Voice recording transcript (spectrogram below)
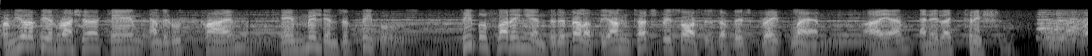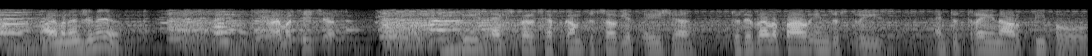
From European Russia came, and the Ukraine, came millions of peoples. People flooding in to develop the untouched resources of this great land. I am an electrician. I am an engineer. I'm a teacher. These experts have come to Soviet Asia to develop our industries and to train our people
